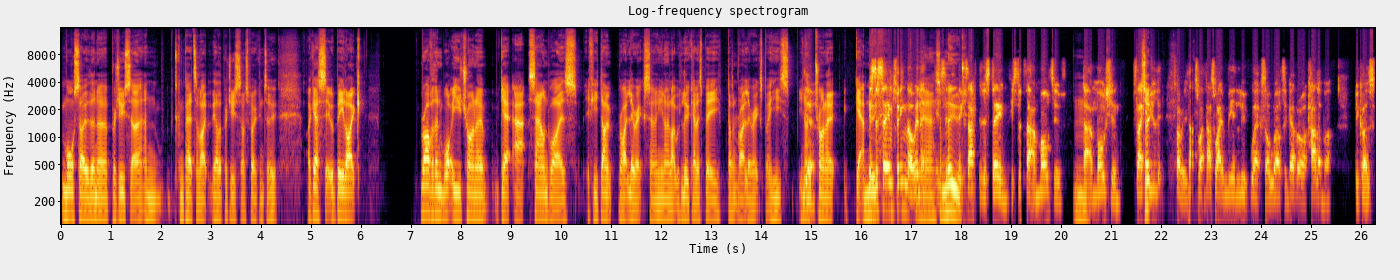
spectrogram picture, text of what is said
more so than a producer and compared to like the other producers I've spoken to, I guess it would be like rather than what are you trying to get at sound wise if you don't write lyrics so you know like with Luke LSB doesn't write lyrics but he's you know Yeah. trying to get a mood It's the same thing though, isn't Yeah, it? it's a mood. exactly the same. It's just that emotive, Mm, that emotion. It's like So- you sorry, that's why that's why me and Luke work so well together or Calibre, because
